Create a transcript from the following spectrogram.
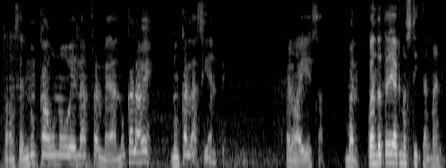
Entonces nunca uno ve la enfermedad, nunca la ve, nunca la siente. Pero ahí está. Bueno. ¿Cuándo te diagnostican, man?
